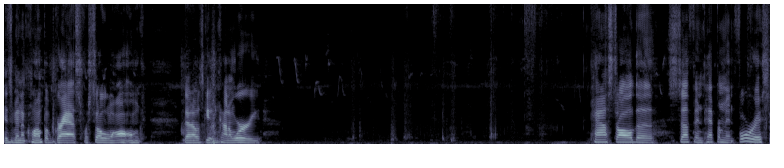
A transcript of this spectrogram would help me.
it's been a clump of grass for so long that I was getting kind of worried. Past all the stuff in Peppermint Forest,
